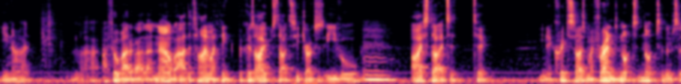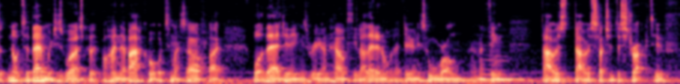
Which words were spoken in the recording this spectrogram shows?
you know. I, I feel bad about that now, but at the time, I think because I started to see drugs as evil, mm. I started to, to you know criticize my friends, not to not to them not to them, which is worse, but behind their back or, or to myself, like what they're doing is really unhealthy. Like they don't know what they're doing; it's all wrong. And I think mm. that was that was such a destructive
